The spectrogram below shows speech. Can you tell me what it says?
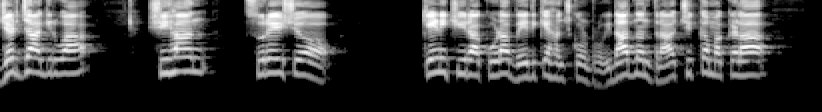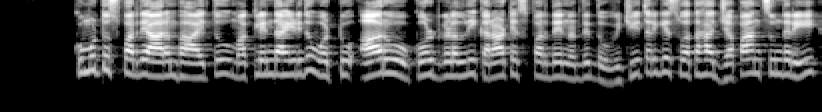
ಜಡ್ಜ್ ಆಗಿರುವ ಶಿಹಾನ್, ಸುರೇಶ್, ಕೇಣಿಚೀರ ಕೂಡ ವೇದಿಕೆ ಹಂಚಿಕೊಂಡ್ರು. ಇದಾದ ನಂತರ ಚಿಕ್ಕ ಮಕ್ಕಳ ಕುಮುಟು ಸ್ಪರ್ಧೆ ಆರಂಭ ಆಯಿತು. ಮಕ್ಕಳಿಂದ ಹಿಡಿದು ಒಟ್ಟು ಆರು ಕೋರ್ಟ್ಗಳಲ್ಲಿ ಕರಾಟೆ ಸ್ಪರ್ಧೆ ನಡೆದಿದ್ದು. ವಿಜೇತರಿಗೆ ಸ್ವತಃ ಜಪಾನ್ ಸುಂದರಿ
